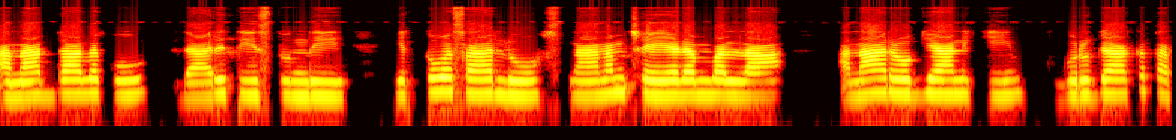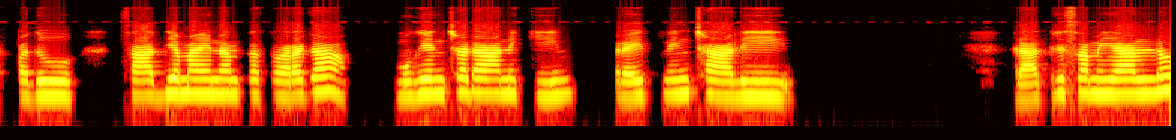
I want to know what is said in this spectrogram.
అనార్థాలకు దారి ఎక్కువ ఎక్కువసార్లు స్నానం చేయడం వల్ల అనారోగ్యానికి గురిగాక తప్పదు. సాధ్యమైనంత త్వరగా ముగించడానికి ప్రయత్నించాలి. రాత్రి సమయాల్లో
